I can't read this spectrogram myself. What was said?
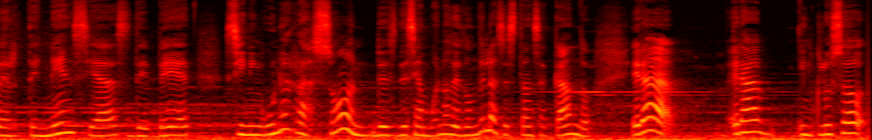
pertenencias de Beth sin ninguna razón. decían, bueno, ¿de dónde las están sacando? Era, era incluso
